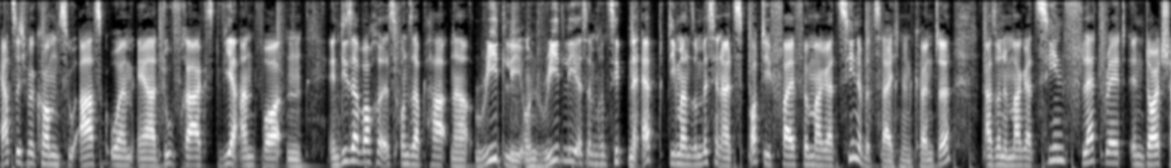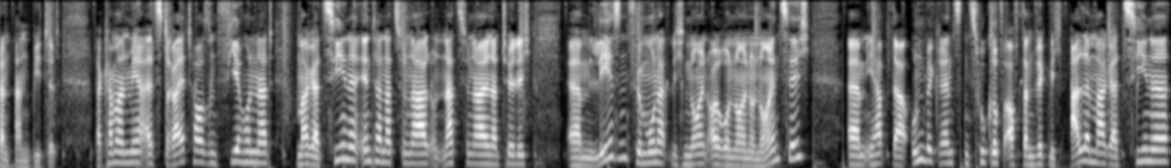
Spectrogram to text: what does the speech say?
Herzlich willkommen zu Ask OMR. Du fragst, wir antworten. In dieser Woche ist unser Partner Readly und Readly ist im Prinzip eine App, die man so ein bisschen als Spotify für Magazine bezeichnen könnte. Also eine Magazin-Flatrate in Deutschland anbietet. Da kann man mehr als 3400 Magazine, international und national natürlich, ähm, lesen für monatlich 9,99 Euro. Ähm, ihr habt da unbegrenzten Zugriff auf dann wirklich alle Magazine.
